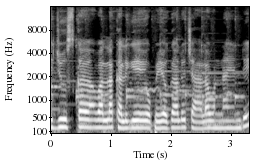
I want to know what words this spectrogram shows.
ఈ జ్యూస్ వల్ల కలిగే ఉపయోగాలు చాలా ఉన్నాయండి.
